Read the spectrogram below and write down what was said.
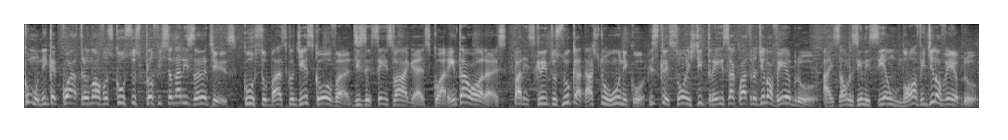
comunica quatro novos cursos profissionalizantes. Curso básico de escova, 16 vagas, 40 horas. Para inscritos no cadastro único, inscrições de 3 a 4 de novembro. As aulas iniciam 9 de novembro.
